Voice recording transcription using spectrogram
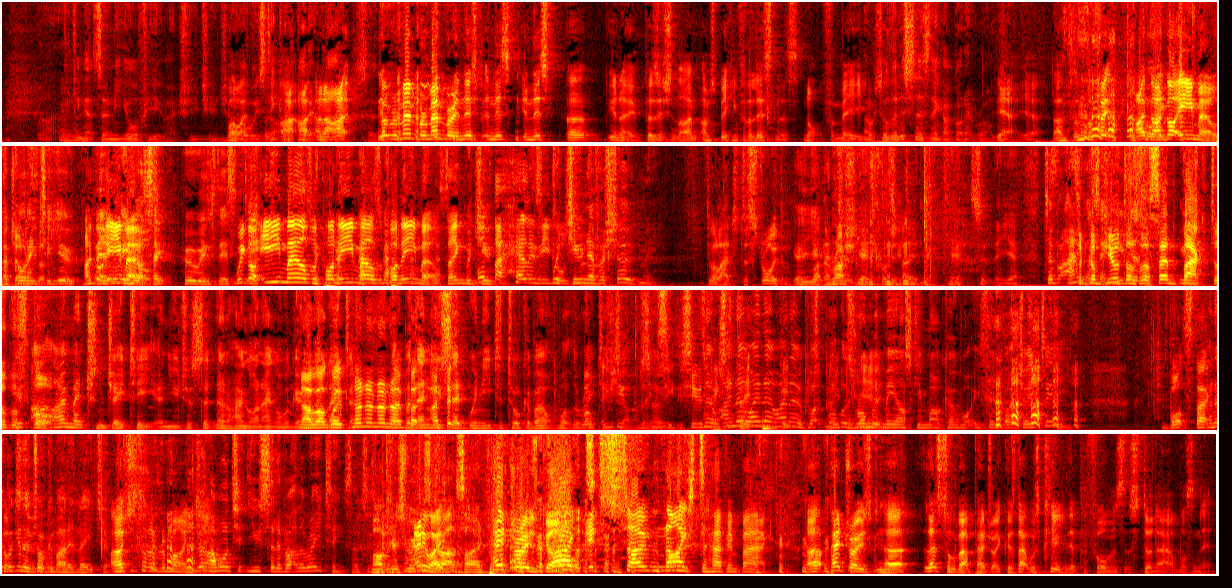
I think that's only your view, actually, Chooch. Well, I I- always think I- I've got I- it and right. I- so- But remember, remember in this in this in this uh, you know position, I'm, I'm speaking for the listeners, not for me. oh, so the listeners think I got it wrong. Yeah, yeah. That's, that's the thing. I, I got emails. According Jonathan. to you, I got emails. saying, "Who is this?" we got emails upon emails upon emails saying, Which "What you- the hell is he Which you about?" never showed me. Well, I had to destroy them Yeah, yeah, like the Russians. Yeah, of course you did. Yeah, certainly, yeah. So, but hang The on a second, you computers just- were sent you back just- to the you- store. I, I mentioned JT, and you just said, "No, no, hang on, hang on, we're going No, to well, that we- no, no, no, no, But, but then you I think- said we need to talk about what the Well, ratings you- are. So. see- see this no, piece I of know, pa- I know, I know. But what was paper wrong with me asking Marco what he thought about JT? What's that? I know got we're going to talk about it later. I just thought I'd remind you. I wanted you said about the ratings. That's Marcus, should we just Anyway, go outside? Pedro's goal. it's so nice to have him back. Uh, Pedro's. Uh, let's talk about Pedro because that was clearly the performance that stood out, wasn't it?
